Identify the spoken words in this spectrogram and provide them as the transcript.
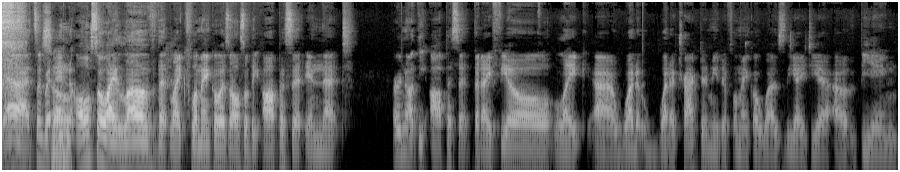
yeah it's a, So- and also i love that like flamenco is also the opposite in that or not the opposite but i feel like uh, what what attracted me to flamenco was the idea of being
